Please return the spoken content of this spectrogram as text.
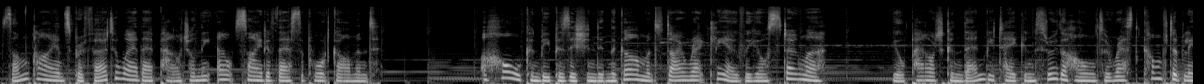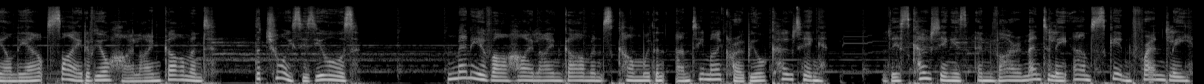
some clients prefer to wear their pouch on the outside of their support garment. A hole can be positioned in the garment directly over your stoma. Your pouch can then be taken through the hole to rest comfortably on the outside of your Hi-Line garment. The choice is yours. Many of our Hi-Line garments come with an antimicrobial coating. This coating is environmentally and skin friendly.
